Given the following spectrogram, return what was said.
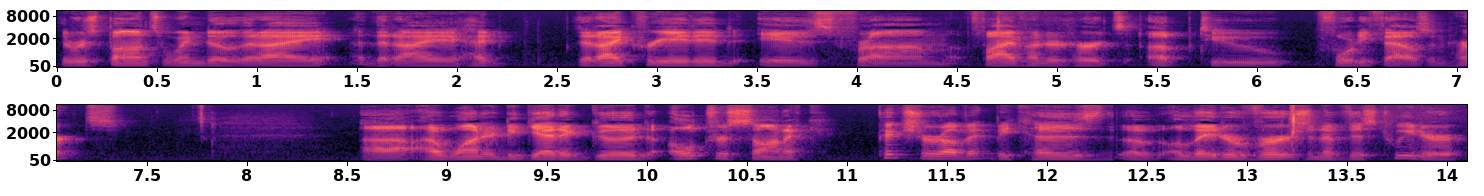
the response window that I that I had that I created is from 500 hertz up to 40,000 hertz. Uh, I wanted to get a good ultrasonic picture of it because a, a later version of this tweeter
